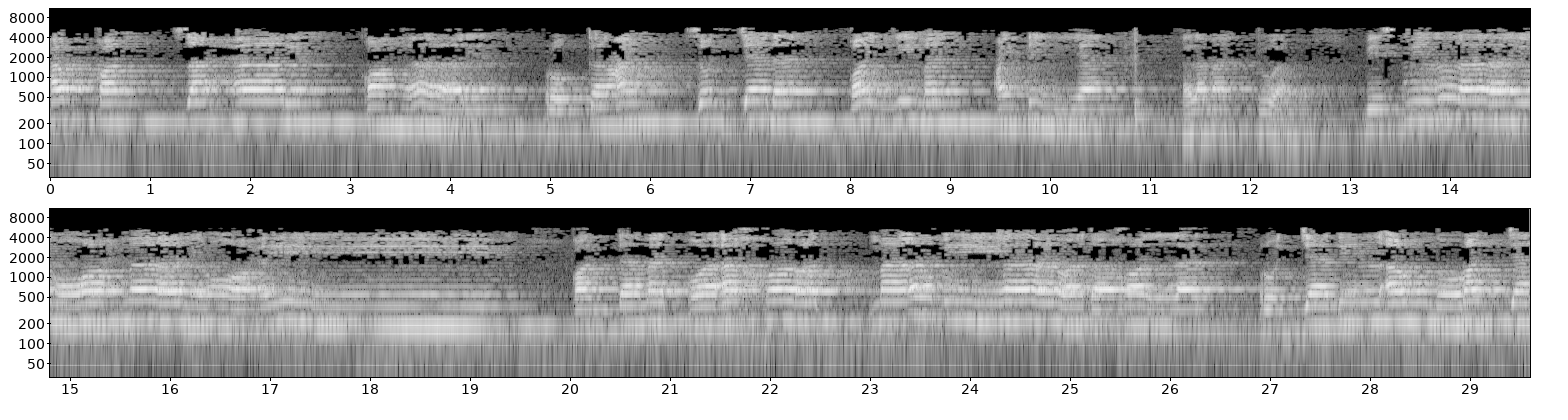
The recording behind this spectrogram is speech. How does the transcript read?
حقا سحار قهار ركعا سجدا قيما عتيا halaman 2 Bismillahirrahmanirrahim قدمت وأخرت ما فيها وتخلت. رجت الأرض رجا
